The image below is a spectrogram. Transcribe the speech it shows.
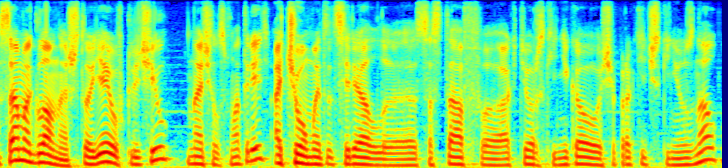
Самое главное, что я его включил, начал смотреть. О чем этот сериал, состав актерский, никого вообще практически не узнал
